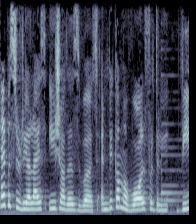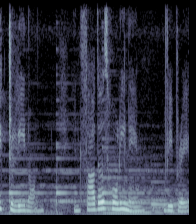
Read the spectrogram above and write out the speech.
Help us to realize each other's worth and become a wall for the weak to lean on. In Father's holy name, we pray.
